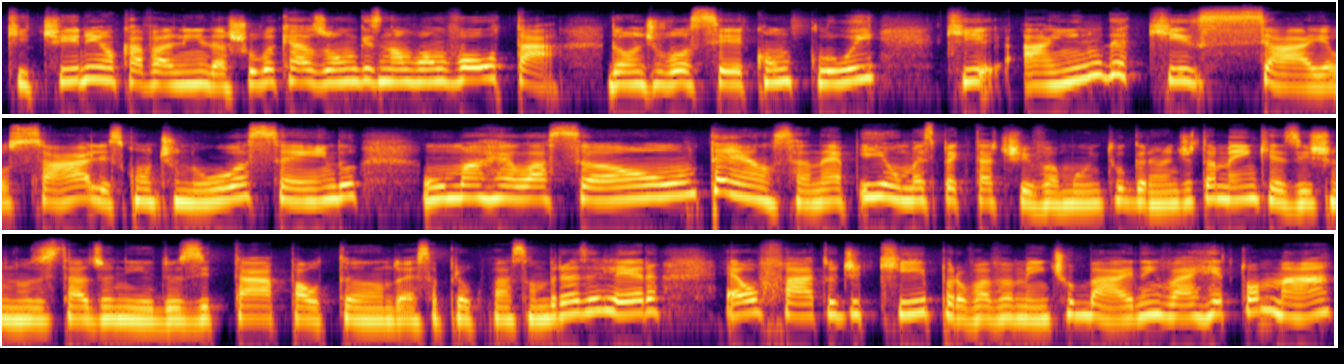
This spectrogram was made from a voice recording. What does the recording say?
que tirem o cavalinho da chuva que as ONGs não vão voltar. De onde você conclui que ainda que saia o Salles, continua sendo uma relação tensa, né? E uma expectativa muito grande também que existe nos Estados Unidos e está pautando essa preocupação brasileira é o fato de que provavelmente o Biden vai retomar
